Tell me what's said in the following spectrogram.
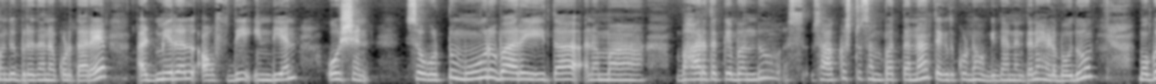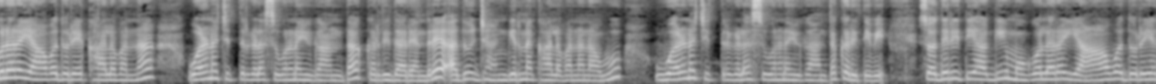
ಒಂದು ಬಿರುದನ್ನು ಕೊಡ್ತಾರೆ admiral of the Indian Ocean. So ಒಟ್ಟು ಮೂರು ಬಾರಿ ಈತ ನಮ್ಮ ಭಾರತಕ್ಕೆ ಬಂದು ಸಾಕಷ್ಟು ಸಂಪತ್ತನ್ನು ತೆಗೆದುಕೊಂಡು ಹೋಗಿದ್ದಾನೆ ಅಂತಲೇ ಹೇಳ್ಬೋದು. ಮೊಘಲರ ಯಾವ ದೊರೆಯ ಕಾಲವನ್ನು ವರ್ಣಚಿತ್ರಗಳ ಸುವರ್ಣಯುಗ ಅಂತ ಕರೆದಿದ್ದಾರೆ ಅಂದರೆ ಅದು ಜಹಾಂಗೀರ್ನ ಕಾಲವನ್ನು ನಾವು ವರ್ಣಚಿತ್ರಗಳ ಸುವರ್ಣಯುಗ ಅಂತ ಕರಿತೀವಿ. ಸೊ ಅದೇ ರೀತಿಯಾಗಿ ಮೊಘಲರ ಯಾವ ದೊರೆಯ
